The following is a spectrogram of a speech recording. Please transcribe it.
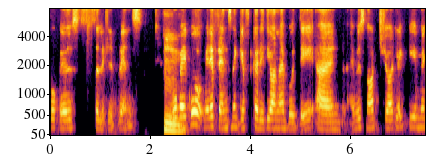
book is the little prince वो Hmm. मेरे को मेरे फ्रेंड्स ने गिफ्ट करी थी ऑन माय बर्थडे एंड आई वाज नॉट श्योर लाइक कि मैं,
